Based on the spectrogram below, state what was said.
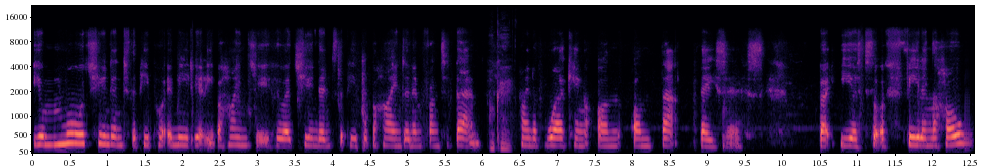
you're more tuned into the people immediately behind you who are tuned into the people behind and in front of them. Okay. Kind of working on on that basis. But you're sort of feeling the whole.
